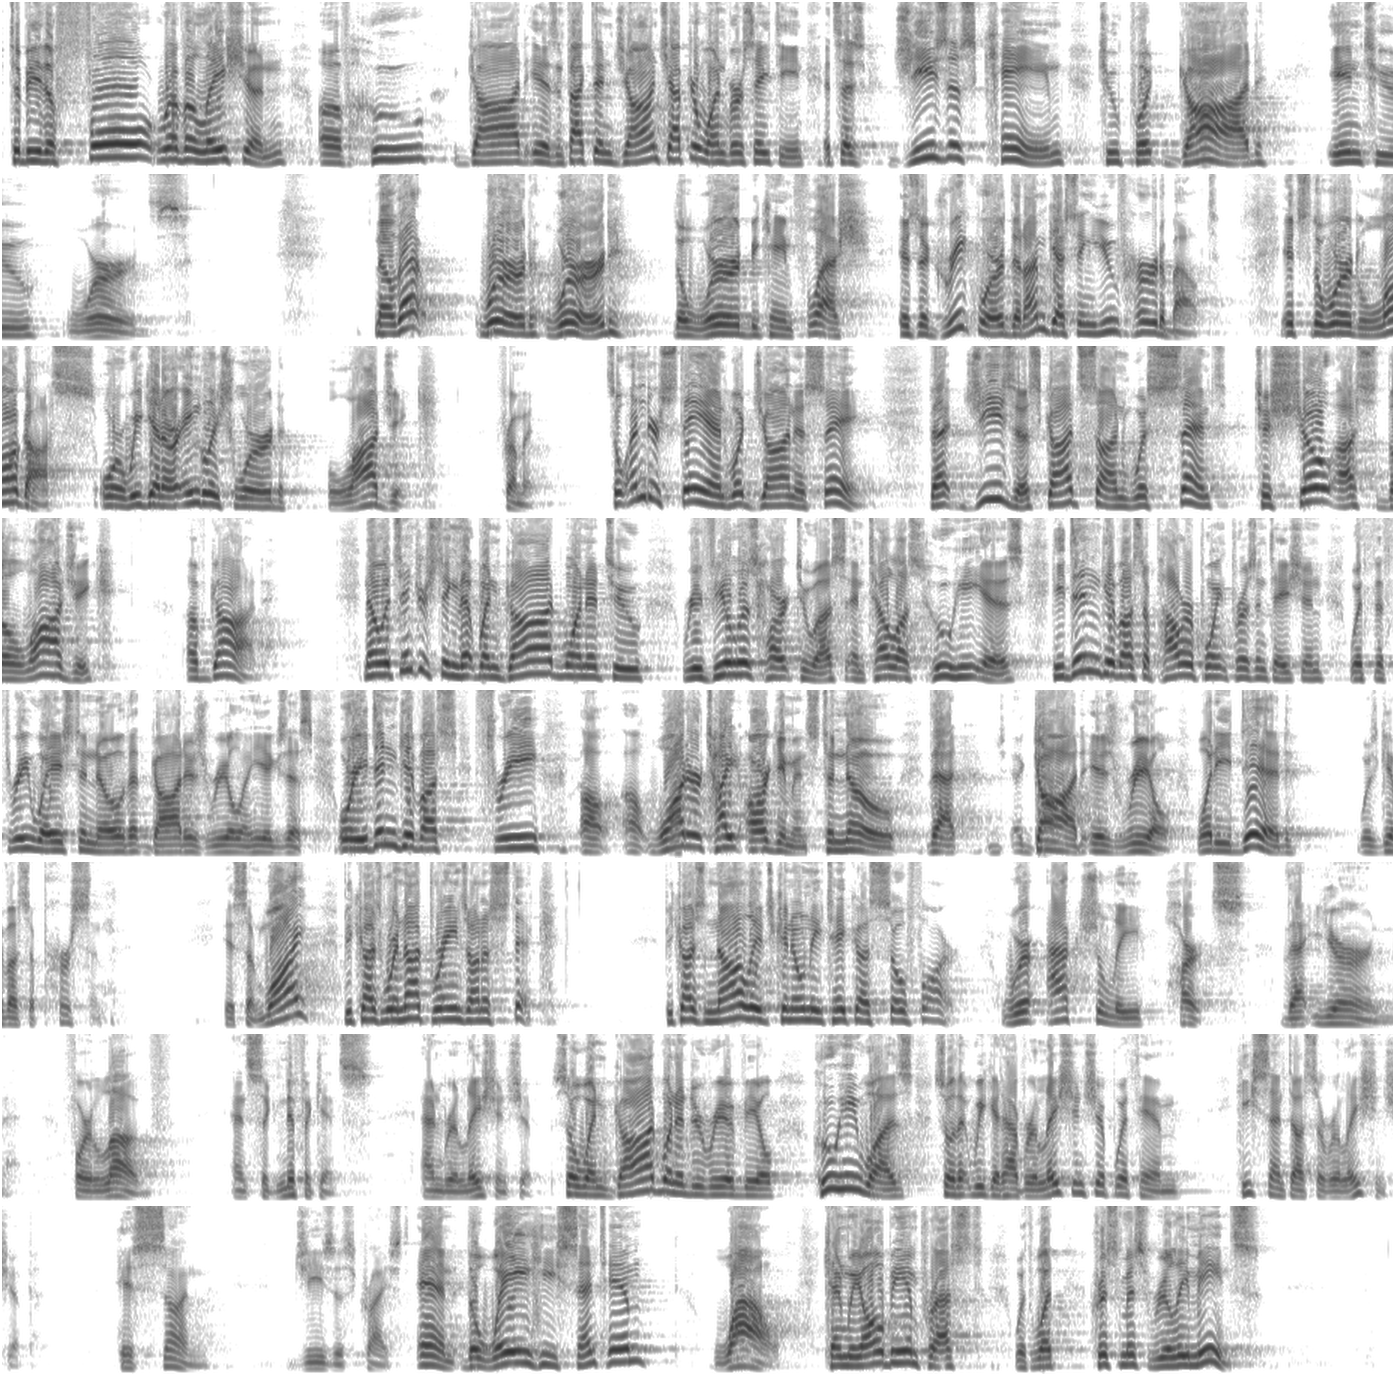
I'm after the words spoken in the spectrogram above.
to be the full revelation of who God is. In fact, in John chapter 1 verse 18, it says Jesus came to put God into words. Now that word word, the word became flesh, is a Greek word that I'm guessing you've heard about. It's the word logos, or we get our English word logic from it. So understand what John is saying that Jesus, God's Son, was sent to show us the logic of God. Now, it's interesting that when God wanted to reveal his heart to us and tell us who he is, he didn't give us a PowerPoint presentation with the three ways to know that God is real and he exists. Or he didn't give us three uh, uh, watertight arguments to know that God is real. What he did was give us a person, his son. Why? Because we're not brains on a stick. Because knowledge can only take us so far. We're actually hearts that yearn for love and significance and relationship. So when God wanted to reveal who he was so that we could have relationship with him, he sent us a relationship. His son, Jesus Christ. And the way he sent him, wow. Can we all be impressed with what Christmas really means?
